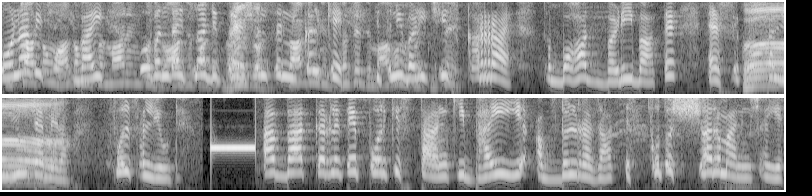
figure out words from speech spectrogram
होना भी चाहिए भाई वो बंदा इतना डिप्रेशन से निकल के इतनी बड़ी चीज़ कर रहा है तो बहुत बड़ी बात है। ऐसे को हाँ। सल्यूट है मेरा। फुल सल्यूट है। अब बात कर लेते हैं पाकिस्तान की। भाई ये अब्दुल रजाक इसको तो शर्म आनी चाहिए।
